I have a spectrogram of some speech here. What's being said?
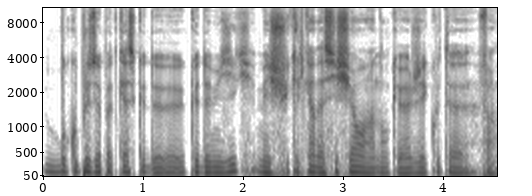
beaucoup plus de podcasts que de, que de musique, mais je suis quelqu'un d'assez chiant, hein, donc euh, j'écoute. Enfin,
